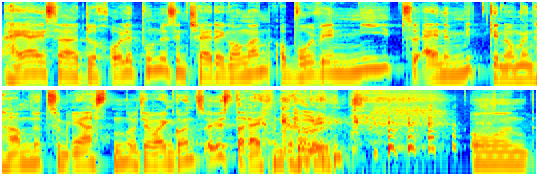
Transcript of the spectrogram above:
heuer ist er durch alle Bundesentscheide gegangen, obwohl wir ihn nie zu einem mitgenommen haben, nur zum ersten. Und er war in ganz Österreich unterwegs. Und d-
